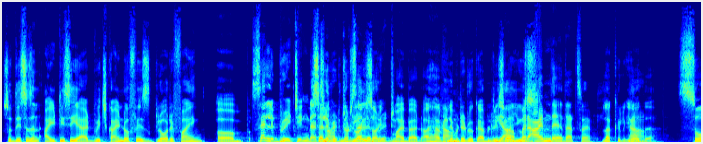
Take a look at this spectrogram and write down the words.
So this is an ITC ad which kind of is glorifying, um, Celebrating. That's celebrating, not, not, glorifying. Sorry, my bad. I have Huh. limited vocabulary, yeah, so I use. but I'm there. That's it. luckily, you're there. So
